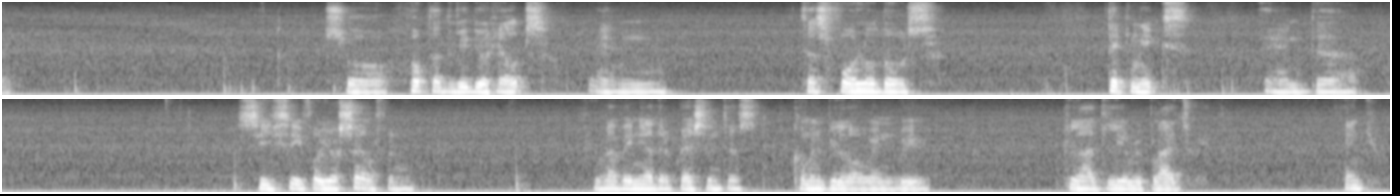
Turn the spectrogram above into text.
so hope that video helps and just follow those techniques and uh, see see for yourself and if you have any other questions just comment below and we gladly reply to it. Thank you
